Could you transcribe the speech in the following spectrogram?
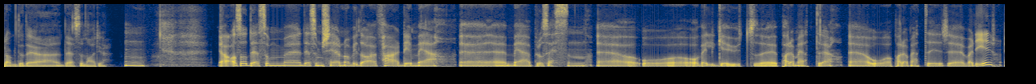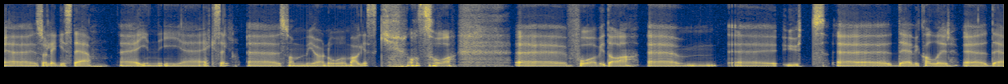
lagde det, det scenarioet? Mm. Ja, altså det som, det som skjer når vi da er ferdig med, med prosessen eh, og, velge ut eh, parametere eh, og parameterverdier, eh, så legges det eh, inn i eh, Excel, eh, som gjør noe magisk. Og så eh, får vi da eh, eh, ut eh, det vi kaller eh, det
